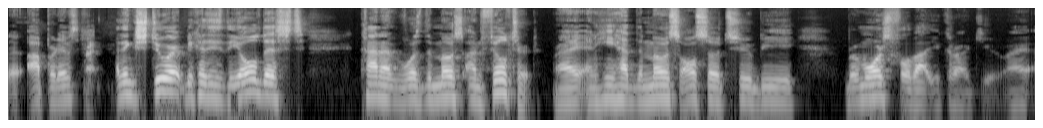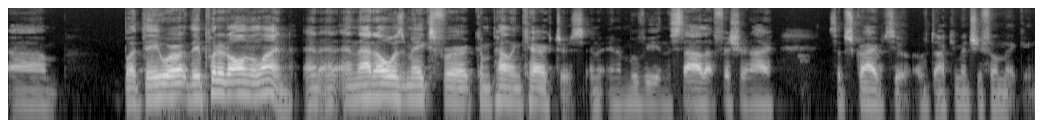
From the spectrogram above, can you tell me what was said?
uh, operatives. Right. I think Stuart, because he's the oldest, kind of was the most unfiltered, right? And he had the most also to be remorseful about. You could argue, right? Um, but they were they put it all on the line, and and, and that always makes for compelling characters in, in a movie in the style that Fisher and I subscribe to of documentary filmmaking.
